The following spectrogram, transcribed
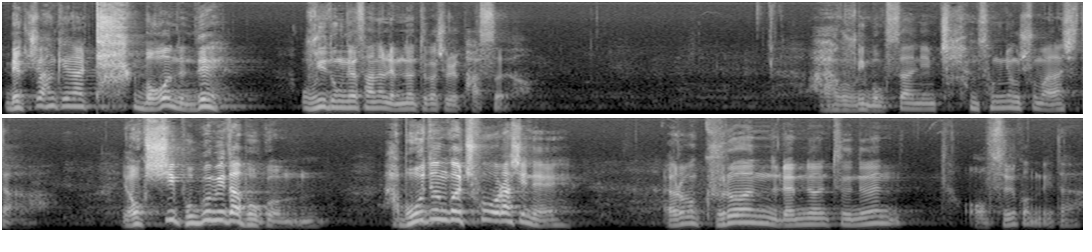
맥주 한 캔을 탁 먹었는데 우리 동네 사는 랩런트가 저를 봤어요. 아 우리 목사님 참 성령 충만하시다. 역시 복음이다 복음. 아, 모든 걸 초월하시네. 여러분 그런 랩런트는 없을 겁니다.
